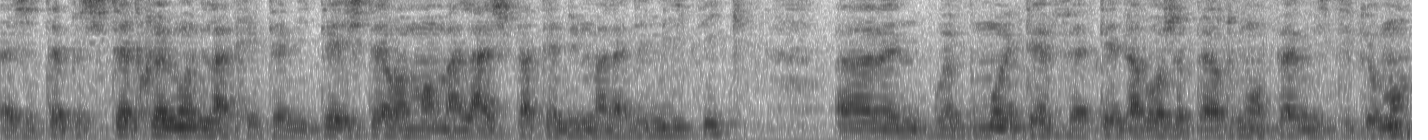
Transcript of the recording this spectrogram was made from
euh, j'étais très loin de la chrétienité, j'étais vraiment malade, j'étais atteint d'une maladie mystique. Mes poumons étaient infectés. D'abord, j'ai perdu mon père mystiquement.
